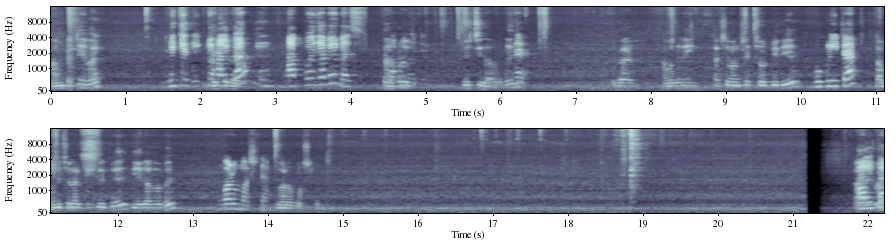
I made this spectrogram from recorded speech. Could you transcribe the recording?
আমটাকে এবার ঢেকে দিই একটু হালকা ভাপ হয়ে যাবে ব্যাস তারপরে মিষ্টি হবে তাই হ্যাঁ। এবার আমাদের এই খাসি মাংসের চর্বি দিয়ে ঘুগনিটা কাবুলি ছোলার কুকলিতে দিয়ে দেওয়া হবে। গরম মশলা। গরম মশলা। হালকা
